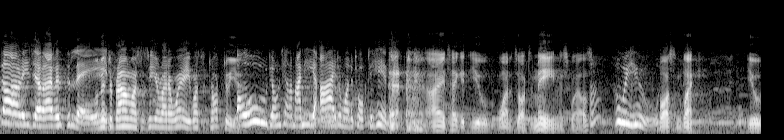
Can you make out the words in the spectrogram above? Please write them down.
sorry, Joe. I was delayed. Well, Mr. Brown wants to see you right away. He wants to talk to you. Oh, don't tell him I'm here. I don't want to talk to him. I take it you want to talk to me, Miss Wells. Oh, who are you? Boston Blackie. You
